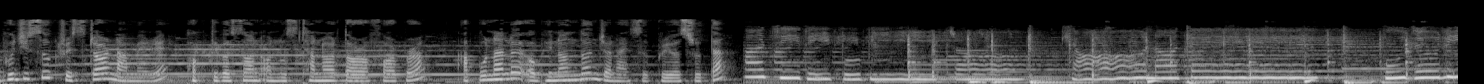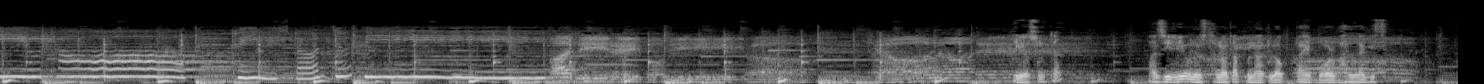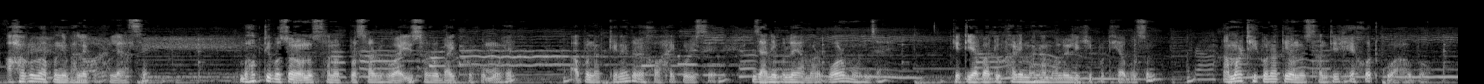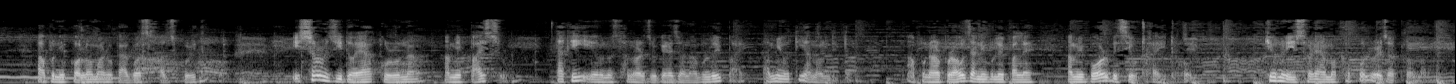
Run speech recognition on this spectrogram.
প্ৰভু যীশু খ্ৰীষ্টৰ নামেৰে ভক্তিবচন অনুষ্ঠানৰ তৰফৰ পৰা আপোনালৈ অভিনন্দন জনাইছো প্ৰিয় শ্ৰোতা। আজিৰে পবিত্ৰ ক্ষণতে উজলি উঠা খ্ৰীষ্টৰ জ্যোতি। প্ৰিয় শ্ৰোতা আজিৰ এই অনুষ্ঠানত আপোনাক লগ পাই বৰ ভাল লাগিছে। আশা কৰোঁ আপুনি ভালে কুশলে আছে। ভক্তিবচন অনুষ্ঠানত প্ৰচাৰ হোৱা ঈশ্বৰৰ বাক্যসমূহে আপোনাক কেনেদৰে সহায় কৰিছে জানিবলৈ আমাৰ বৰ মন যায়। কেতিয়াবা দুষাৰিমান আমালৈ লিখি পঠিয়াবচোন। আমাৰ ঠিকনাতে অনুষ্ঠানটিৰ শেষত কোৱা হ'ব। আপুনি কলম আৰু কাগজ সাজু কৰি থব ঈশ্বৰৰ যি দয়া কৰোণা আমি পাইছো তাকেই এই অনুষ্ঠানৰ যোগেৰে জনাবলৈ পাই আমি অতি আনন্দিত। আপোনাৰ পৰাও জানিবলৈ পালে আমি বৰ বেছি উৎসাহিত হওঁ। কিয়নো ঈশ্বৰে আমাক সকলোৰে যত্ন লয়।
